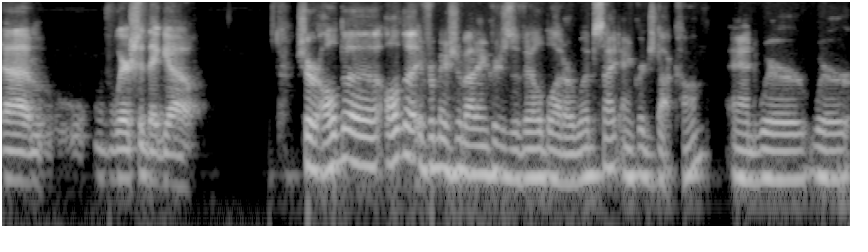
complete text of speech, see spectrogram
um, where should they go? Sure, all the all the information about Anchorage is available at our website, anchorage.com, and we're we're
